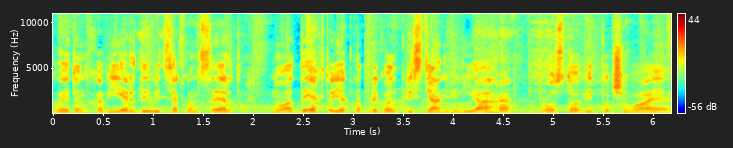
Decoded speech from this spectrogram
Клейтон Хав'єр дивиться концерт. Ну а дехто, як, наприклад, Крістіан Вільягра, просто відпочиває.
